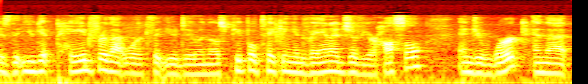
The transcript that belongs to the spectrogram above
is that you get paid for that work that you do and those people taking advantage of your hustle and your work and that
